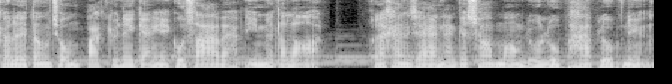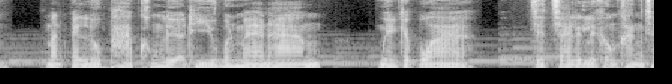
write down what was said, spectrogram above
ก็เลยต้องจมปักอยู่ในแก๊งยากุซ่าแบบนี้มาตลอด และคังแจนั้นก็ชอบมองดูรูปภาพรูปหนึ่ง มันเป็นรูปภาพของเรือที่อยู่บนแม่น้ำเหมือนกับว่า จิตใจลึกๆของคังแจ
